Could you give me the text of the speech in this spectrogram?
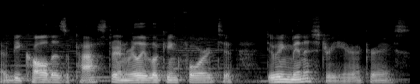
I'd be called as a pastor and really looking forward to doing ministry here at Grace.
